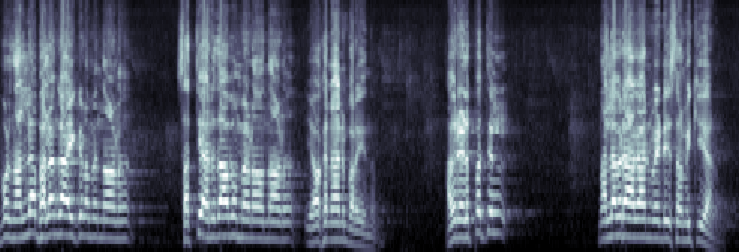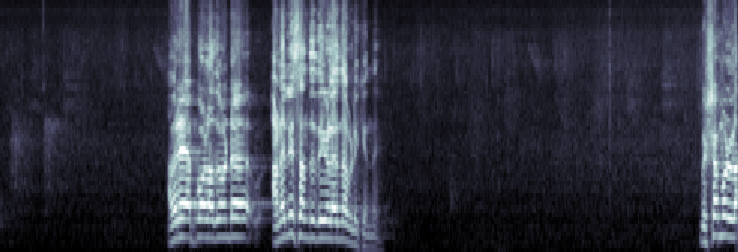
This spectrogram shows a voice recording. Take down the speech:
അപ്പോൾ നല്ല ഫലം കായ്ക്കണമെന്നാണ് സത്യ അനുതാപം വേണമെന്നാണ് യോഹനാനും പറയുന്നത്. അവരെളുപ്പത്തിൽ നല്ലവരാകാൻ വേണ്ടി ശ്രമിക്കുകയാണ്. അവരെ അപ്പോൾ അതുകൊണ്ട് അണലി സന്തതികളെന്നാണ് വിളിക്കുന്നത് വിഷമുള്ള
